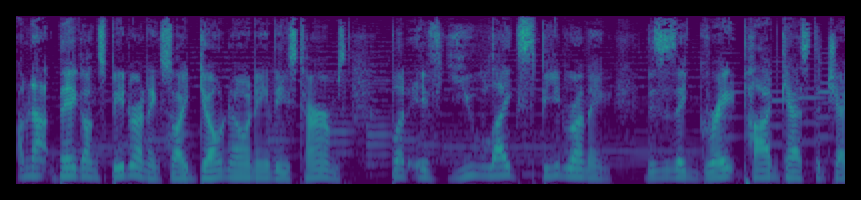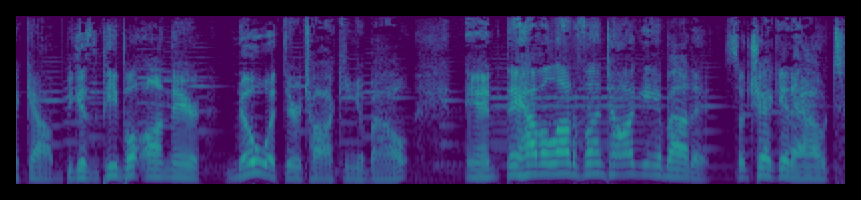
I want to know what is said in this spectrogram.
I'm not big on speedrunning, so I don't know any of these terms. But if you like speedrunning, this is a great podcast to check out because the people on there know what they're talking about and they have a lot of fun talking about it. So check it out.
